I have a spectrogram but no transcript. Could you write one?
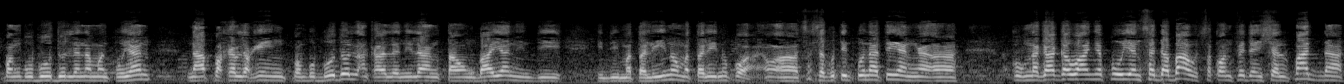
Pangbubudol na naman po yan. Napakalaking pambubudol. Akala nila ang taong bayan hindi hindi matalino. Matalino po. Ah, sasagutin po natin yan nga ah, kung nagagawa niya po yan sa Davao, sa confidential fund na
